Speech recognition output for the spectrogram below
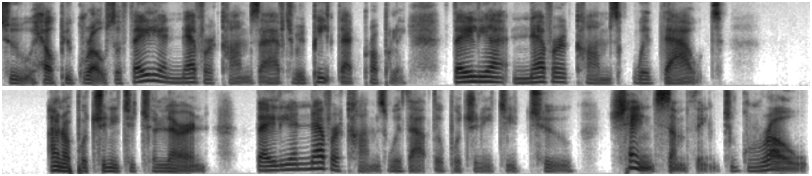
to help you grow. So failure never comes. I have to repeat that properly. Failure never comes without an opportunity to learn. Failure never comes without the opportunity to change something, to grow,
